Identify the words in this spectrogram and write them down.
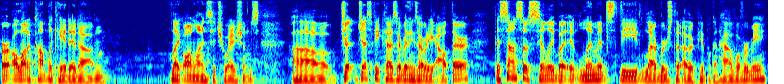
or a lot of complicated um, like online situations. Uh, ju- just because everything's already out there, this sounds so silly, but it limits the leverage that other people can have over me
